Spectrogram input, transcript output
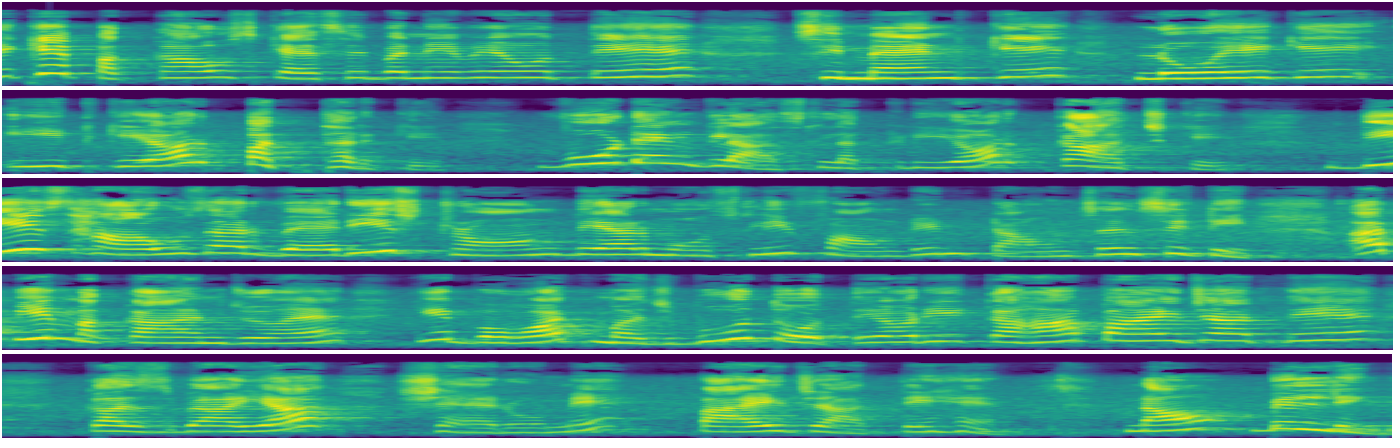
ठीक है? पक्का हाउस कैसे बने हुए होते हैं? सीमेंट के, लोहे के, ईट के और पत्थर के। वुड एंड ग्लास लकड़ी और कांच के these house are very strong they are mostly found in towns and city अब ये मकान जो हैं ये बहुत मज़बूत होते हैं और ये कहाँ पाए जाते हैं कस्बा या शहरों में पाए जाते हैं now building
